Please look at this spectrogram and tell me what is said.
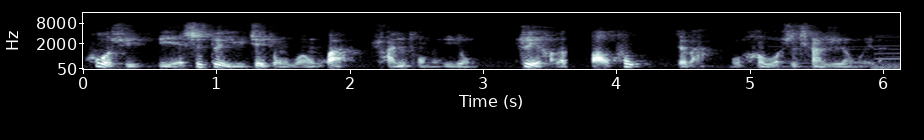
或许也是对于这种文化传统的一种最好的保护，对吧？我我是这样认为的。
